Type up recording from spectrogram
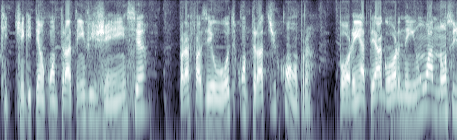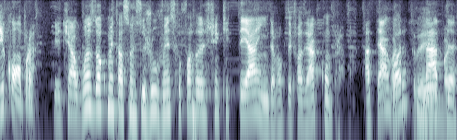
que tinha que ter um contrato em vigência para fazer o outro contrato de compra. Porém, até agora, nenhum anúncio de compra. E tinha algumas documentações do Juventus que o Fortaleza tinha que ter ainda pra poder fazer a compra. Até agora, Pode crer, nada.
